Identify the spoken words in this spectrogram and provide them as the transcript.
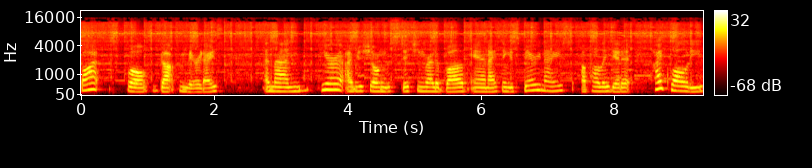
bought, well, got from Verydice. And then here I'm just showing the stitching right above, and I think it's very nice of how they did it. High quality.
